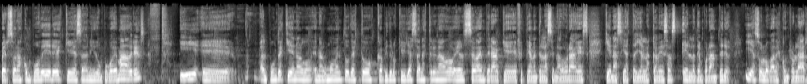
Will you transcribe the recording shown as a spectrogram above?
personas con poderes que se han ido un poco de madres. Y al punto es que en, en algún momento de estos capítulos que ya se han estrenado, él se va a enterar que efectivamente la senadora es quien hacía estallar las cabezas en la temporada anterior. Y eso lo va a descontrolar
